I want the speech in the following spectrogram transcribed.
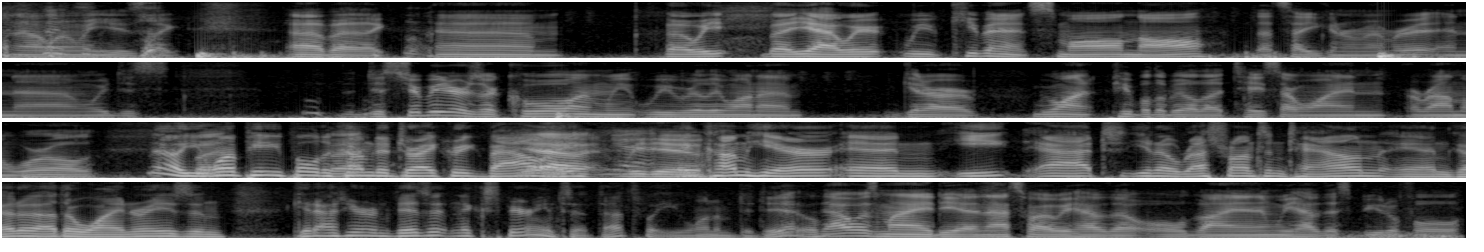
you know when we use like, uh, but like um, but we but yeah we're we keeping it small Nalle. That's how you can remember it, and uh, we just the distributors are cool, and we, we really want to get our we want people to be able to taste our wine around the world. No, you But- want people to but- come to Dry Creek Valley. Yeah, we do. And come here and eat at you know restaurants in town and go to other wineries and get out here and visit and experience it. That's what you want them to do. That, that was my idea, and that's why we have the old vine, and we have this beautiful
